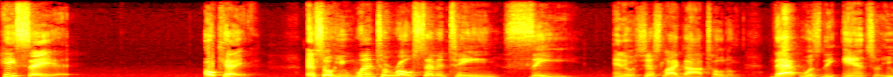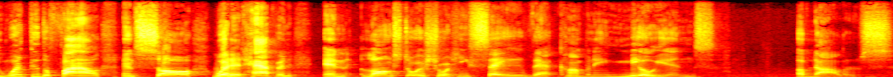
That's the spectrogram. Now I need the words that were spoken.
He said, Okay, and so he went to row 17C, and it was just like God told him. That was the answer. He went through the file and saw what had happened. And long story short, he saved that company millions of dollars.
